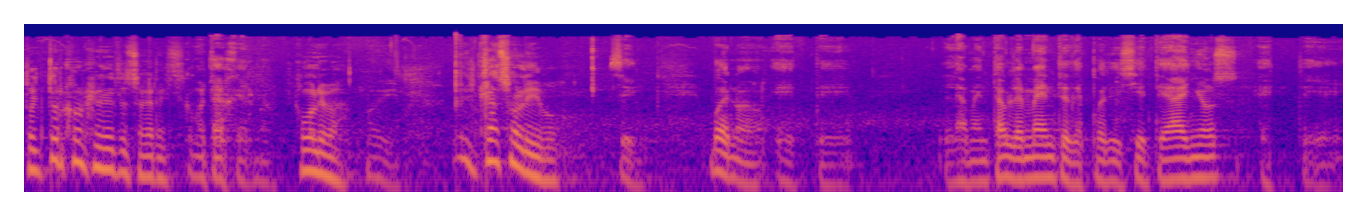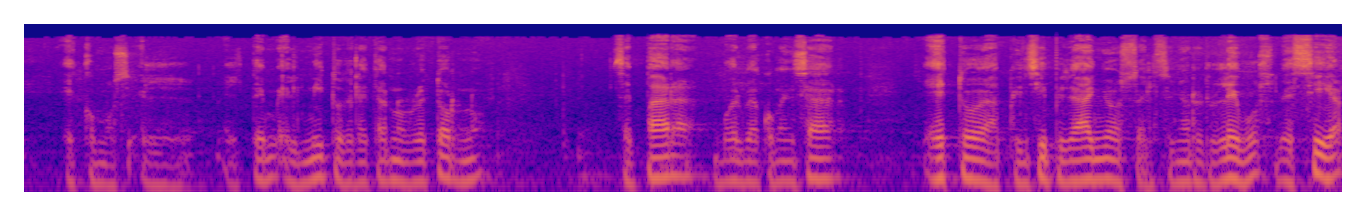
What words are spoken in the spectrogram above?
Doctor Jorge Neto Sagres. ¿Cómo estás, Germán? ¿Cómo le va? Muy bien. El caso Levo. Sí. Bueno, este, lamentablemente después de siete años, este, es como el, el, tem- el mito del eterno retorno se para, vuelve a comenzar. Esto a principios de años el señor Levos decía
